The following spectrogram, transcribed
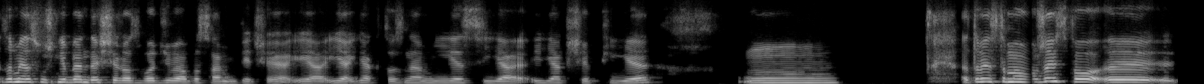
Natomiast już nie będę się rozwodziła, bo sami wiecie, jak, jak, jak to z nami jest i jak, jak się pije. Mm. Natomiast to małżeństwo y,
